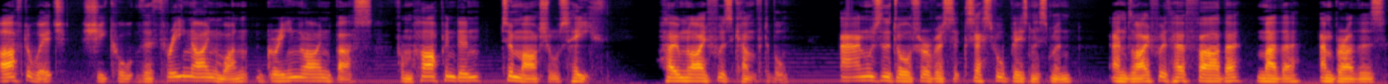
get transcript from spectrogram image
After which, she caught the 391 Green Line bus from Harpenden to Marshall's Heath. Home life was comfortable. Anne was the daughter of a successful businessman, and life with her father, mother, and brothers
